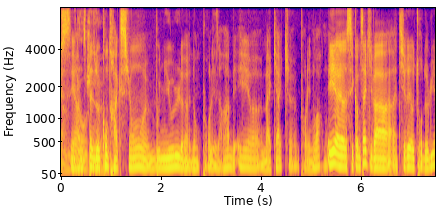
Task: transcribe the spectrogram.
c'est une espèce de contraction, bougnoul donc pour les arabes et macaque pour les noirs. Et c'est comme ça qu'il va attirer autour de lui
